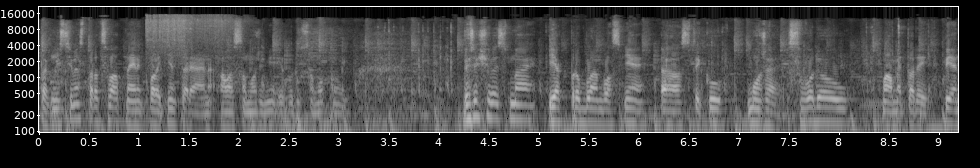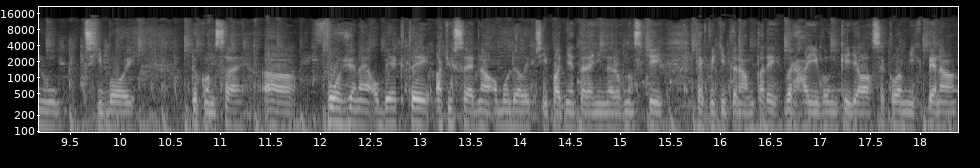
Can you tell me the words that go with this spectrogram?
tak musíme zpracovat nejen kvalitně terén, ale samozřejmě i vodu samotnou. Vyřešili jsme jak problém vlastně uh, styku moře s vodou, máme tady pěnu, příboj, dokonce uh, vložené objekty, ať už se jedná o modely, případně terénní nerovnosti. Jak vidíte, nám tady vrhají vlnky, dělá se kolem nich pěna.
